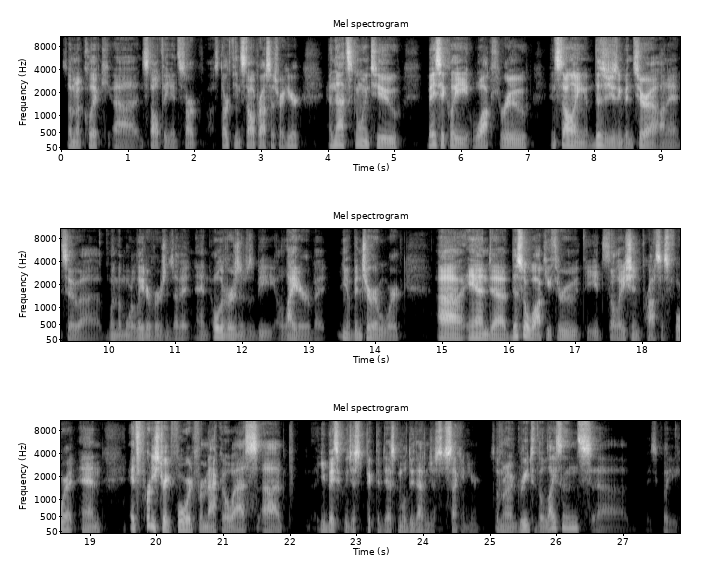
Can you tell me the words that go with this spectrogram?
So I'm going to click uh, install the install start the install process right here. And that's going to basically walk through installing this is using Ventura on it, so uh, one of the more later versions of it, and older versions would be a lighter, but you know Ventura will work. Uh, and uh, this will walk you through the installation process for it, and it's pretty straightforward for Mac OS. Uh, you basically just pick the disk, and we'll do that in just a second here. So I'm going to agree to the license. Uh, basically,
